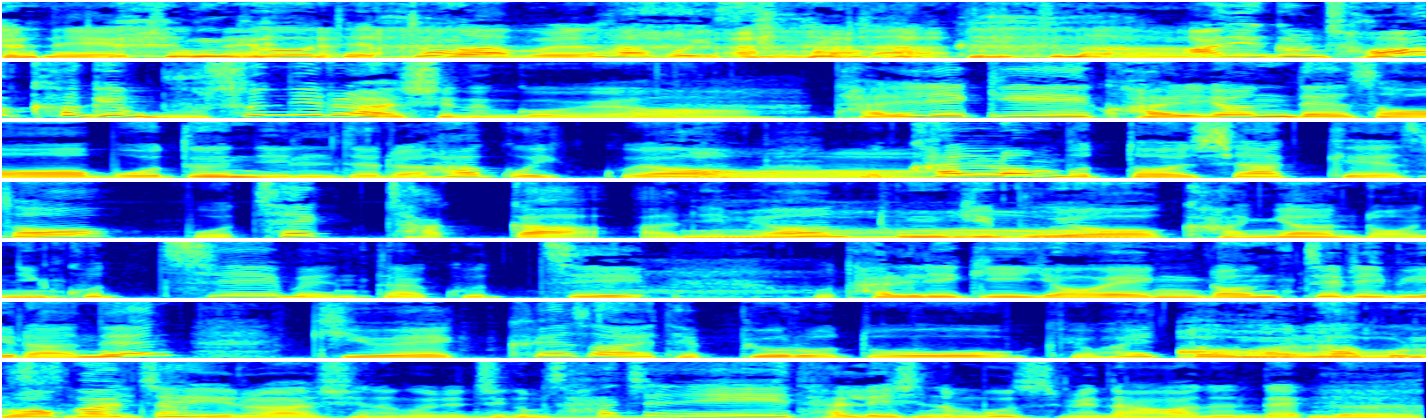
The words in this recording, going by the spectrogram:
네, 종교 네. 대통합을 하고 있습니다. 그렇구나. 아니 그럼 정확하게 무슨 일을 하시는 거예요? 달리기 관련돼서 모든 일들을 하고 있고요. 어. 뭐 칼럼부터 시작해서 뭐 책 작가 아니면 아. 동기부여 강연 러닝 코치 멘탈 코치 뭐 달리기 여행 런트립이라는 기획 회사의 대표로도 이렇게 활동을 아, 하고 여러 있습니다. 가지 일을 하시는군요. 지금 오. 사진이 달리시는 모습이 나왔는데 네.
